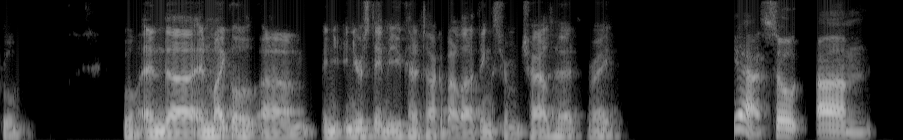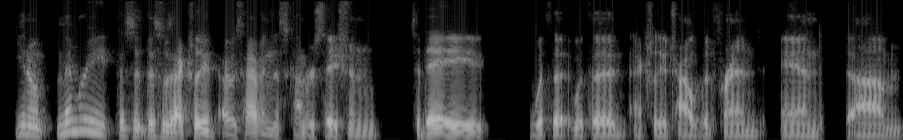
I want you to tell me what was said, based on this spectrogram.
Cool. Cool. And uh, and Michael, um, in in your statement, you kind of talk about a lot of things from childhood, right? Yeah. So, um, you know, memory. This is this was actually I was having this conversation today with a with a actually a childhood friend, and um,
